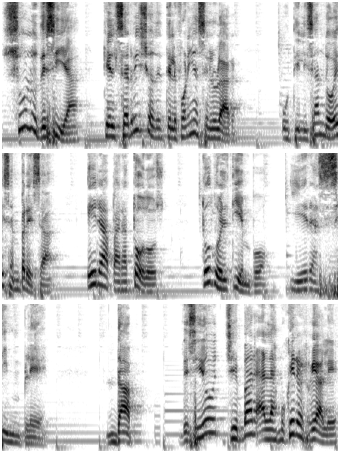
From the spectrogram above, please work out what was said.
solo decía que el servicio de telefonía celular, utilizando esa empresa, era para todos todo el tiempo y era simple. DAP decidió llevar a las mujeres reales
